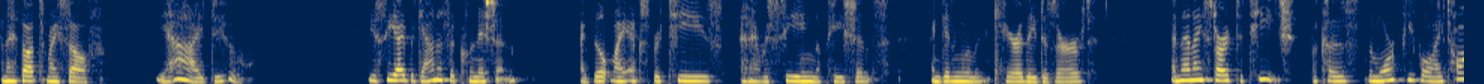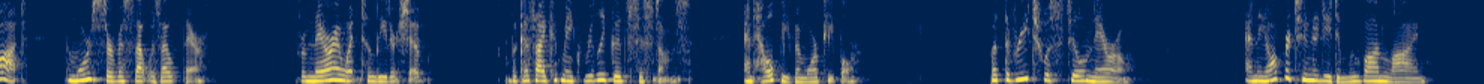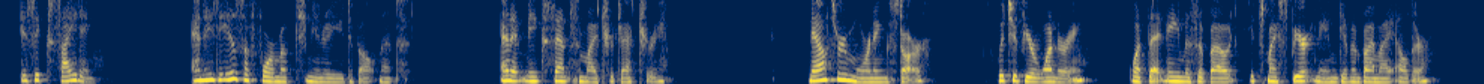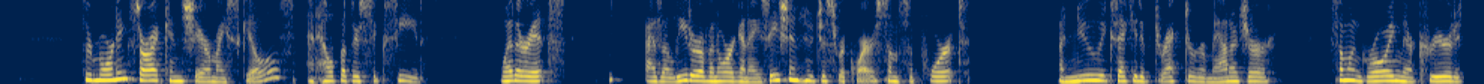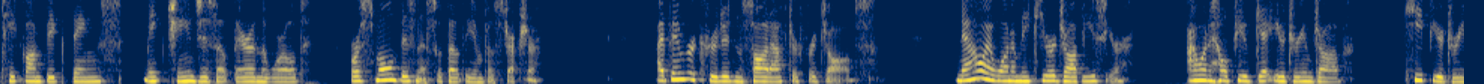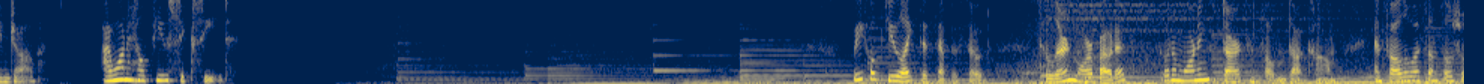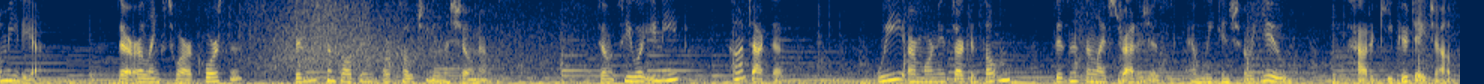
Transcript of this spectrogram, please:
And I thought to myself, yeah, I do. You see, I began as a clinician. I built my expertise and I was seeing the patients and getting them the care they deserved. And then I started to teach because the more people I taught, the more service that was out there. From there, I went to leadership because I could make really good systems and help even more people. But the reach was still narrow. And the opportunity to move online is exciting. And it is a form of community development. And it makes sense in my trajectory. Now through Morningstar, which, if you're wondering what that name is about, it's my spirit name given by my elder. Through Morningstar, I can share my skills and help others succeed, whether it's as a leader of an organization who just requires some support, a new executive director or manager, someone growing their career to take on big things, make changes out there in the world, or a small business without the infrastructure. I've been recruited and sought after for jobs. Now I want to make your job easier. I want to help you get your dream job, keep your dream job, I want to help you succeed. We hope you liked this episode. To learn more about us, go to morningstarconsultant.com and follow us on social media. There are links to our courses, business consulting, or coaching in the show notes. Don't see what you need? Contact us. We are Morningstar Consultants, business and life strategists, and we can show you how to keep your day job.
